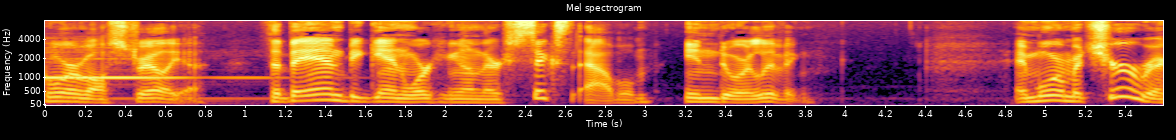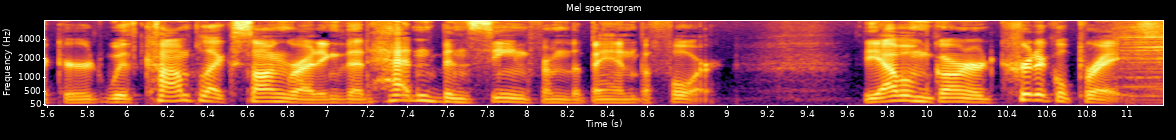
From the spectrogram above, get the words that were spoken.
Tour of Australia, the band began working on their sixth album, Indoor Living. A more mature record with complex songwriting that hadn't been seen from the band before. The album garnered critical praise.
